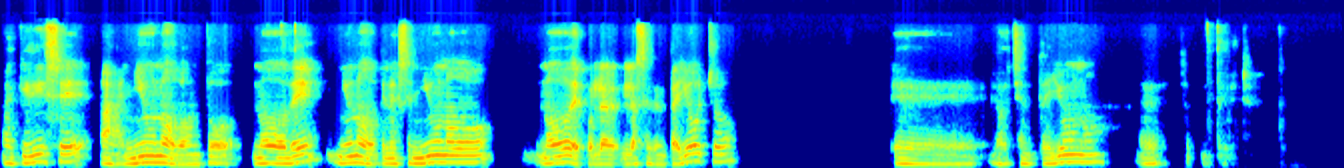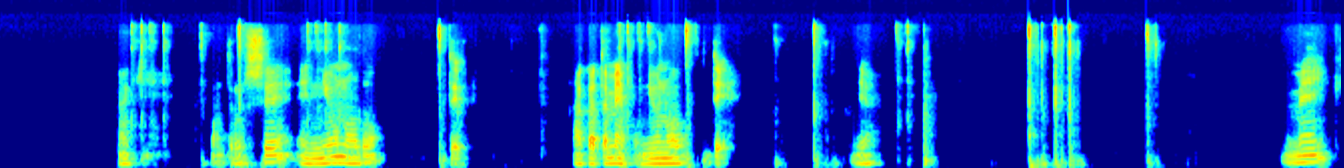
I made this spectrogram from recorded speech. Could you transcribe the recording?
Aquí dice, ah, new nodo, todo, nodo D, new nodo, tiene que ser new nodo, nodo D, pues la, la 78, eh, la 81, eh, 78. Aquí, control C, en new nodo D. Acá también, pues, new nodo D. ¿Ya? Make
